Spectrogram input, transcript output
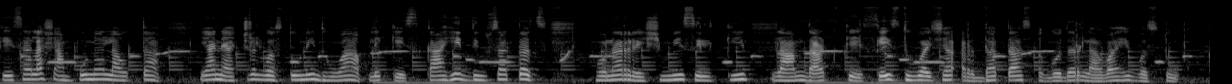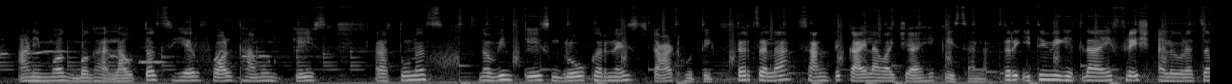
केसाला शॅम्पू न लावता या नॅचरल वस्तूंनी धुवा आपले केस. काही दिवसातच होणार रेशमी सिल्की लांबदाट केस. केस धुवायच्या अर्धा तास अगोदर लावा ही वस्तू. आणि मग बघा लावताच हेअर फॉल थांबून केस रातूनच नवीन केस ग्रो करणे स्टार्ट होते. तर चला सांगते काय लावायचे आहे केसाला. तर इथे मी घेतला आहे फ्रेश ॲलोवेराचा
